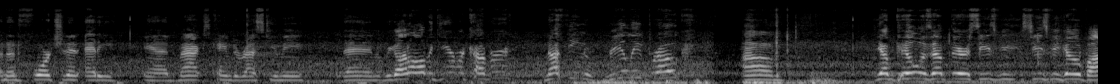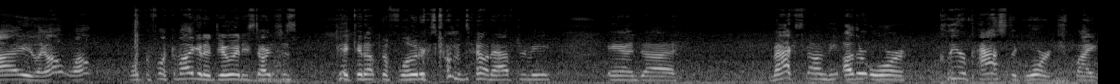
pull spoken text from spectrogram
an unfortunate eddy and Max came to rescue me. Then we got all the gear recovered. Nothing really broke. Um, yeah, Bill was up there, sees me, sees me go by. He's like, oh, well, what the fuck am I gonna do? And he starts just picking up the floaters coming down after me. And uh, Max found the other oar clear past the gorge by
